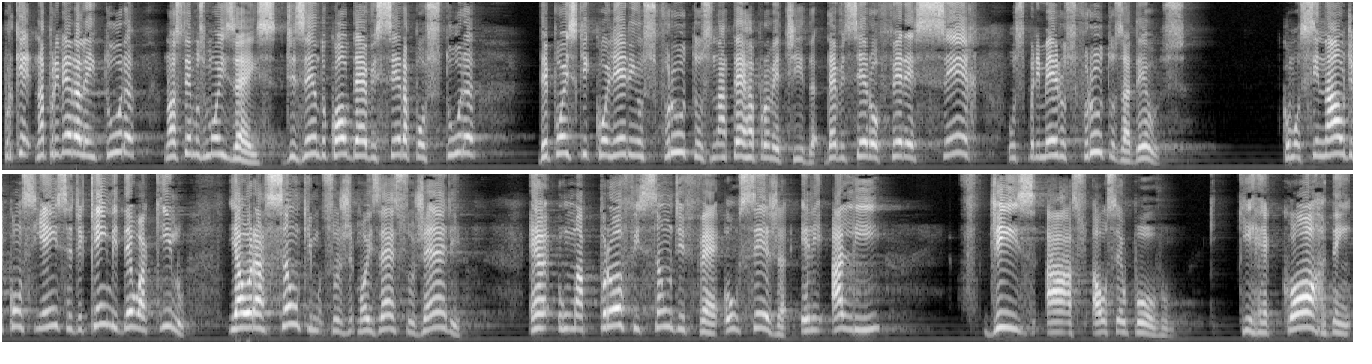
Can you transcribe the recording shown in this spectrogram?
Porque na primeira leitura nós temos Moisés dizendo qual deve ser a postura depois que colherem os frutos na terra prometida. Deve ser oferecer os primeiros frutos a Deus como sinal de consciência de quem me deu aquilo. E a oração que Moisés sugere é uma profissão de fé, ou seja, ele ali diz ao seu povo que recordem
